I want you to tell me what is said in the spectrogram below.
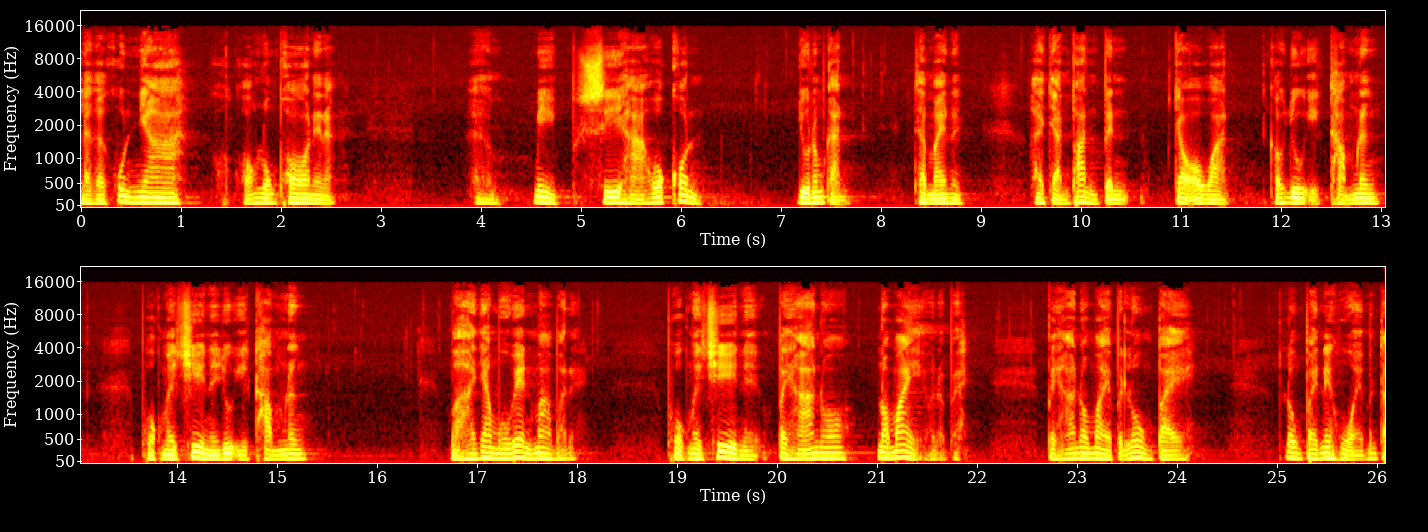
แล้วก็คุณยาของหลวงพ่อเนี่ยนะมีสีหาหกคน อยู่น้ากันทำไมเนี่ยอาจารย์พันเป็นเจ้าอาวาสเขาอยู่อีกธรรมหนึ่งพวกไม่ชี้เนี่ยอยู่อีกธรรมหนึ่งมาหายามูเว้นมากไปเลยพวกไม่ชี้เนี่ยไปหานอนอไม้ไป ไปหานอไม้ไปลงไป ลงไปในห่วย มันต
